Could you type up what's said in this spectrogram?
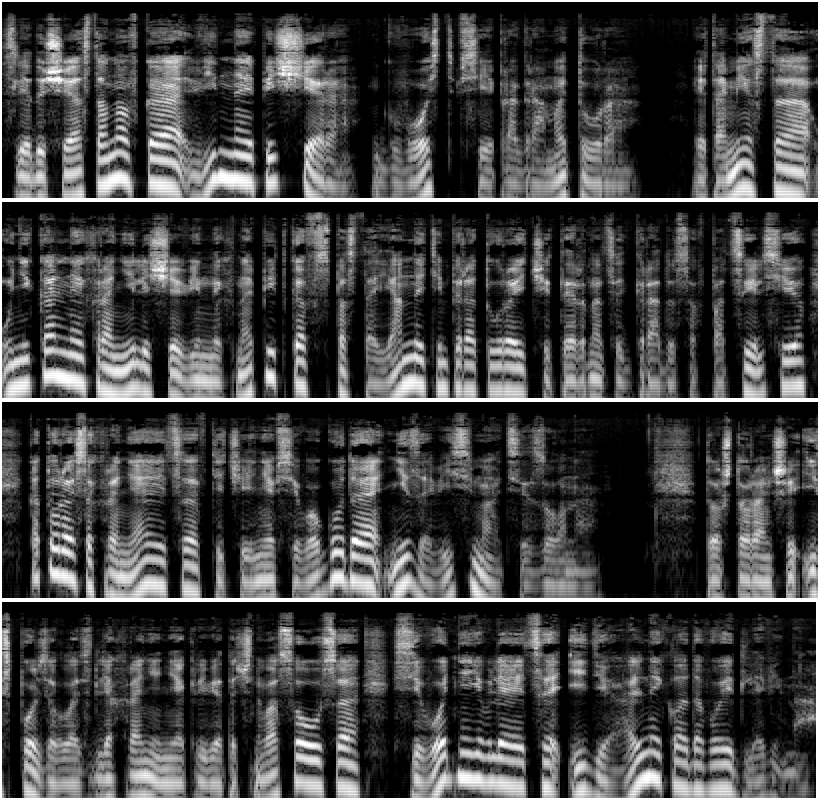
Следующая остановка — винная пещера, гвоздь всей программы тура. Это место — уникальное хранилище винных напитков с постоянной температурой 14 градусов по Цельсию, которая сохраняется в течение всего года независимо от сезона. То, что раньше использовалось для хранения креветочного соуса, сегодня является идеальной кладовой для вина.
